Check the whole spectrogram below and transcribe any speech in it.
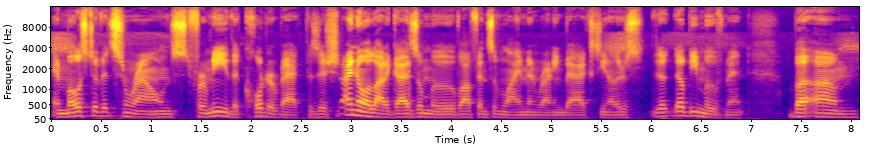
and most of it surrounds, for me, the quarterback position. I know a lot of guys will move, offensive linemen, running backs. You know, there's there'll be movement, but um,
